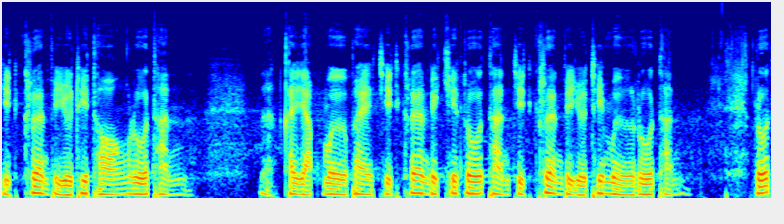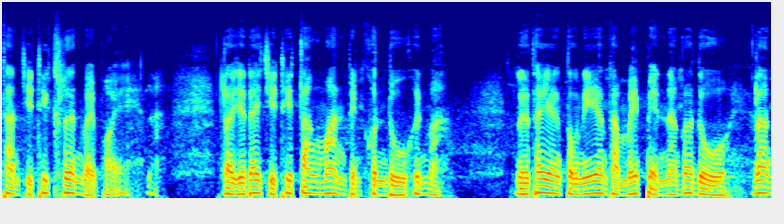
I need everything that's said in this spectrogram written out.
จิตเคลื่อนไปอยู่ที่ท้องรู้ทันนะขยับมือไปจิตเคลื่อนไปคิดรู้ทัน จิตเคลื่อนไปอยู่ที่มือรู้ทัน รู้ทันจิตที่เคลื่อนบ่อยๆนะเราจะได้จิตที่ตั้งมั่นเป็นคนดูขึ้นมา รือถ้ายังตรงนี้ยังทำไม่เป็นนะก็ดูร่าง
